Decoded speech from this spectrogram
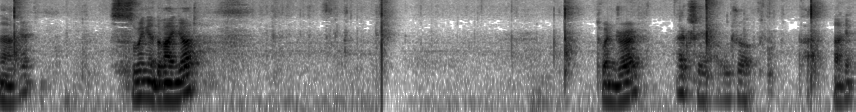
Okay. Swing at the Vanguard. Twin Drive. Actually, I'll drop. Okay,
